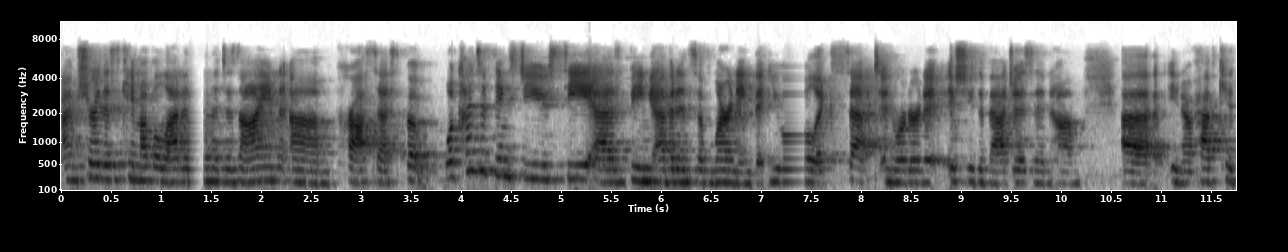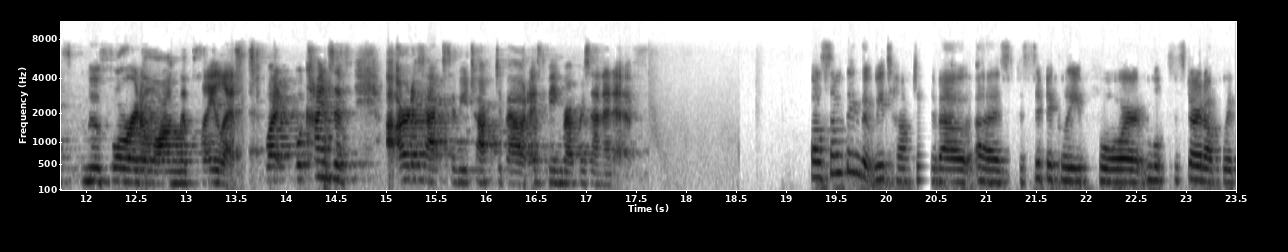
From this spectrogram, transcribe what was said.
I'm sure this came up a lot in the design um, process, but what kinds of things do you see as being evidence of learning that you will accept in order to issue the badges and, um, uh, you know, have kids move forward along the playlist? What, what kinds of artifacts have you talked about as being representative? Well, something that we talked about uh, specifically for, well, to start off with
